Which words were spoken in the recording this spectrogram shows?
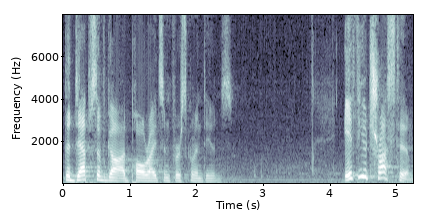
the depths of God, Paul writes in 1 Corinthians. If you trust Him,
